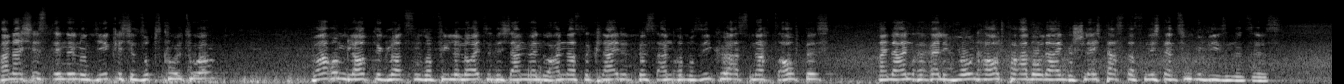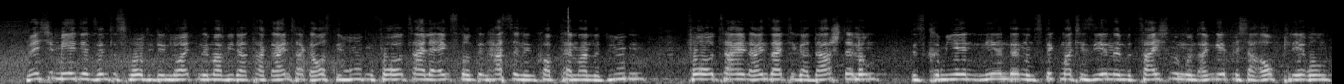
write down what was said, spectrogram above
Anarchistinnen und jegliche Subskultur? Warum glaubt ihr, glotzen so viele Leute dich an, wenn du anders gekleidet bist, andere Musik hörst, nachts auf bist, eine andere Religion, Hautfarbe oder ein Geschlecht hast, das nicht dein zugewiesenes ist? Welche Medien sind es wohl, die den Leuten immer wieder Tag ein, Tag aus die Lügen, Vorurteile, Ängste und den Hass in den Kopf hämmern mit Lügen, Vorurteilen, einseitiger Darstellung, diskriminierenden und stigmatisierenden Bezeichnungen und angeblicher Aufklärung,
